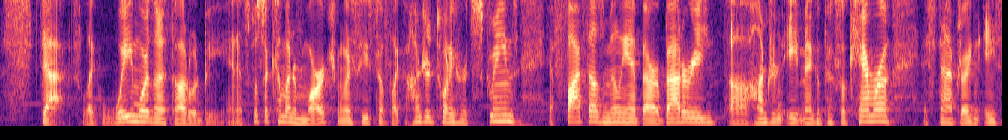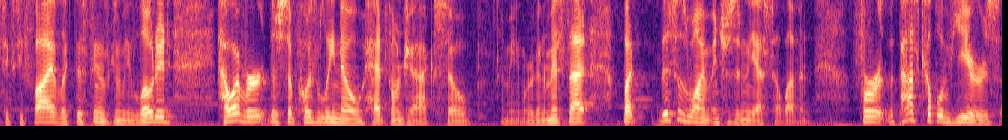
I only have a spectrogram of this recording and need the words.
stacked, like way more than I thought it would be. And it's supposed to come out in March. I'm gonna see stuff like 120 hertz screens, a 5000 milliamp hour battery, a 108 megapixel camera, a Snapdragon 865. Like this thing is gonna be loaded. However, there's supposedly no headphone jack, so I mean, we're gonna miss that. But this is why I'm interested in the S11. For the past couple of years,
